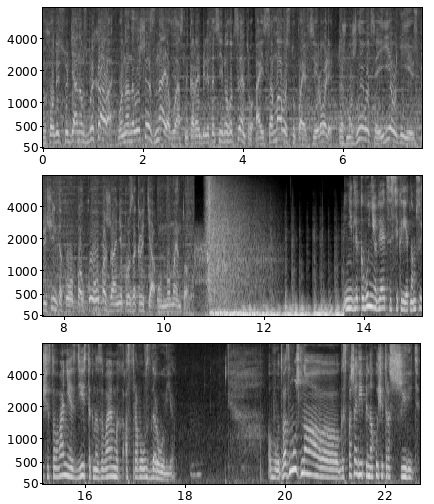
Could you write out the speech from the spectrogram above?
Виходить, суддя нам збрехала. Вона не лише знає власника реабілітаційного центру, а й сама виступає в цій ролі. Тож, можливо, це і є однією з причин такого палкого бажання про закриття un моменту. Ни для кого не является секретом существование здесь так называемых островов здоровья. Вот. Возможно, э, госпожа Репина хочет расширить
